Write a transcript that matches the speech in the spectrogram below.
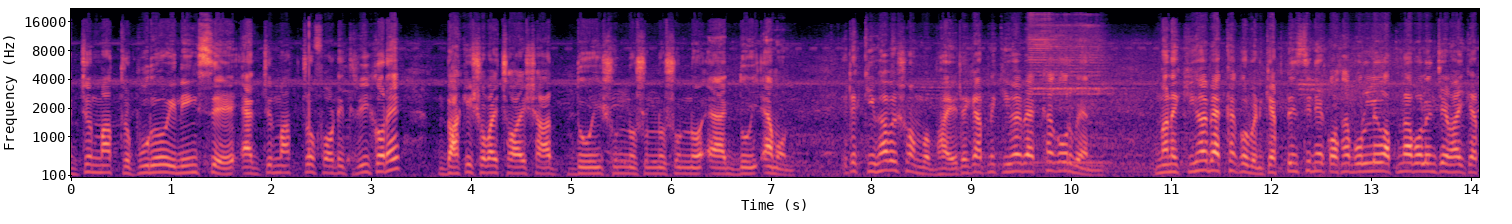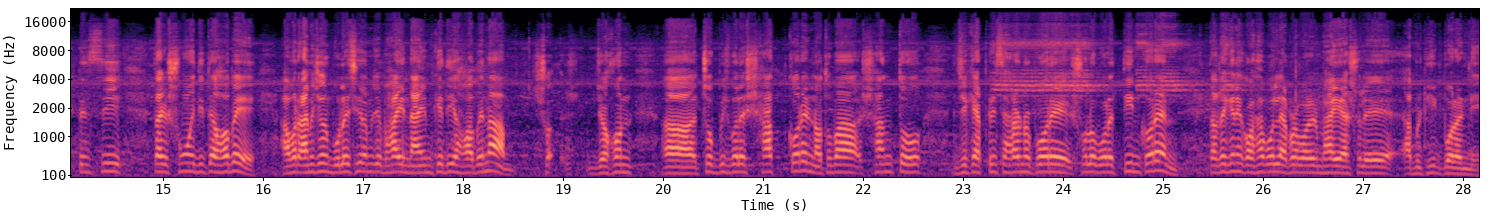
একজন মাত্র পুরো ইনিংসে একজন মাত্র ফর্টি থ্রি করে, বাকি সবাই ছয়, সাত, দুই, শূন্য শূন্য শূন্য, এক, দুই, এমন। এটা কীভাবে সম্ভব ভাই? এটাকে আপনি কীভাবে ব্যাখ্যা করবেন? মানে কীভাবে ব্যাখ্যা করবেন? ক্যাপ্টেন্সি নিয়ে কথা বললেও আপনারা বলেন যে, ভাই ক্যাপ্টেন্সি তাকে সময় দিতে হবে। আবার আমি যখন বলেছিলাম যে, ভাই, নাইমকে দিয়ে হবে না? যখন চব্বিশ বলে সাত করেন অথবা শান্ত যে ক্যাপ্টেন্সি হারানোর পরে ষোলো বলে তিন করেন, তাদেরকে নিয়ে কথা বললে আপনারা বলেন, ভাই, আসলে আপনি ঠিক বলেননি।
